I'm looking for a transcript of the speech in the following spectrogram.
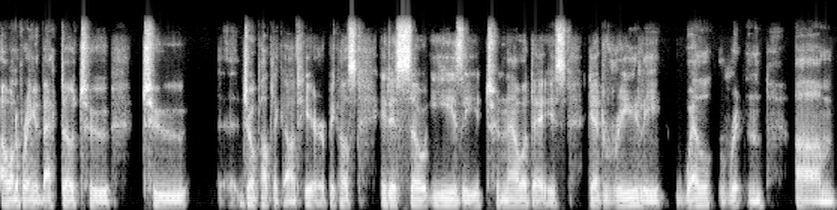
I want to bring it back though to to uh, Joe Public out here because it is so easy to nowadays get really well written um,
